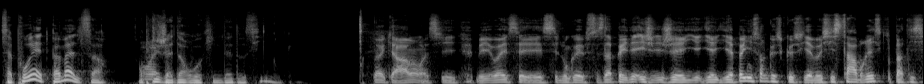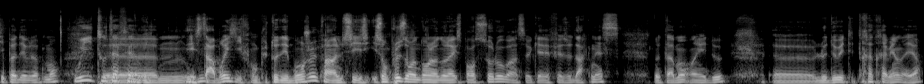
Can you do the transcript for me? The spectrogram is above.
ça pourrait être pas mal ça. En Ouais. plus, j'adore Walking Dead aussi. Donc. Ouais, carrément. ouais, si. Mais ouais, c'est donc c'est ça Payday. Il y, a- pas une histoire que que- il y avait aussi Starbreeze qui participe au développement? Oui, tout à fait. oui. Euh, Et Mhm. Starbreeze, ils font plutôt des bons jeux. Enfin, ils sont plus dans, dans, dans l'expérience solo. Hein, ceux qui avaient fait The Darkness, notamment 1 et 2. Euh, le 2 était très très bien d'ailleurs.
